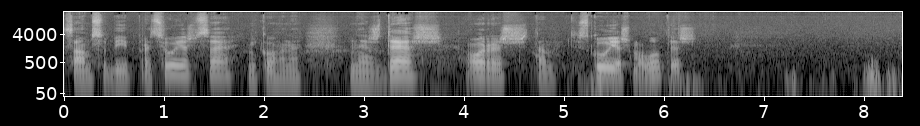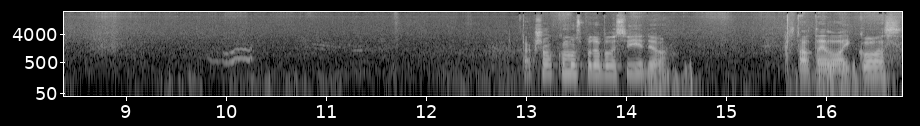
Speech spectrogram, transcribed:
Сам собі працюєш все, нікого не, не ждеш, ореш, там, тискуєш, молотиш. Так що, кому сподобалось відео, ставте лайкос,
